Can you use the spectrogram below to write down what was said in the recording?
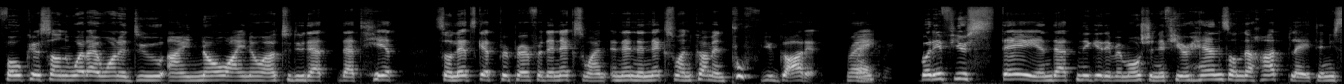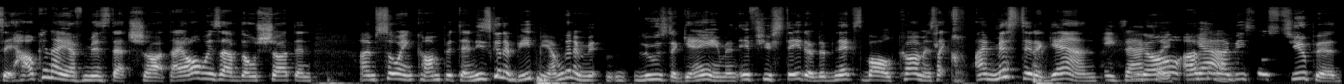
focus on what I want to do. I know I know how to do that that hit. So let's get prepared for the next one. And then the next one come and poof, you got it. Right? right. But if you stay in that negative emotion, if your hands on the hot plate and you say, How can I have missed that shot? I always have those shots and I'm so incompetent. He's going to beat me. I'm going to m- lose the game. And if you stay there, the next ball comes. It's like, I missed it again. Exactly. You know, how yeah. can I be so stupid?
